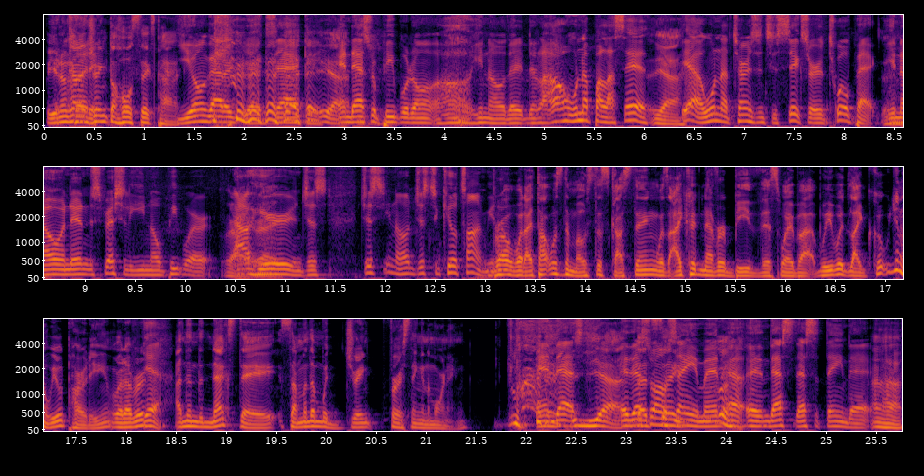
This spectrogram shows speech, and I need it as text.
But you don't gotta it. drink the whole six pack. You don't gotta exactly, Yeah. and that's what people don't. Oh, you know, they're, they're like, oh, una para la sed. Yeah. yeah, una turns into six or a twelve pack. You know, and then especially you know people are Right, out right. here and just just you know just to kill time. You Bro, know, what I thought was the most disgusting was I could never be this way, but we would like, you know, we would party, whatever. Yeah. And then the next day, some of them would drink first thing in the morning. and that's Yeah, and that's, that's what I'm saying, man. And that's that's the thing that Uh-huh.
